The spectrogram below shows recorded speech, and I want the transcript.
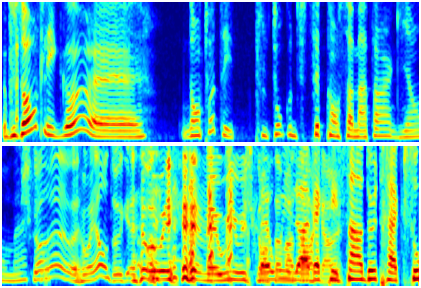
Vous autres, les gars, euh, donc toi, tu es plutôt du type consommateur, Guillaume. hein, Je suis toi? quand même. Voyons, toi. oui, oui. Mais oui, oui, je suis Ben oui, consommateur. là, avec quand tes même. 102 tracksuits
